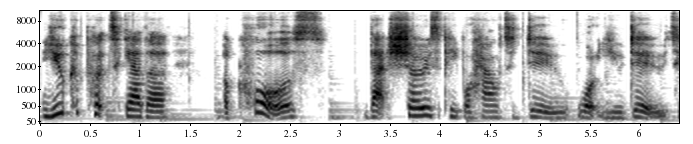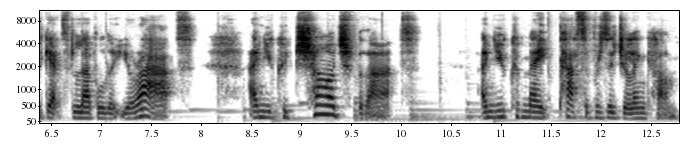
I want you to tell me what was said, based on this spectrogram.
you could put together a course that shows people how to do what you do to get to the level that you're at, and you could charge for that, and you could make passive residual income.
